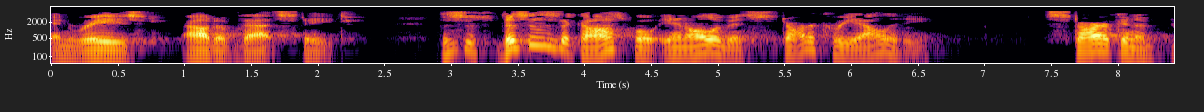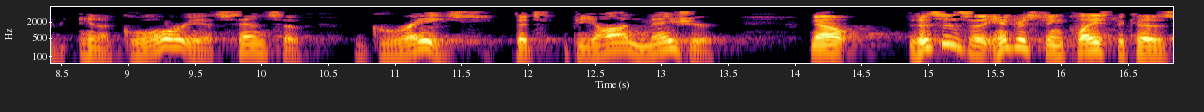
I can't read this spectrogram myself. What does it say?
and raised out of that state. This is, this is the gospel in all of its stark reality. Stark in a, in a glorious sense of grace that's beyond measure. Now, this is an interesting place because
